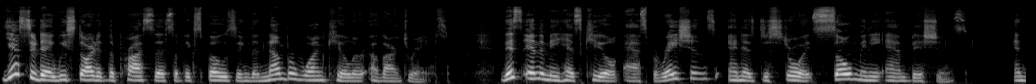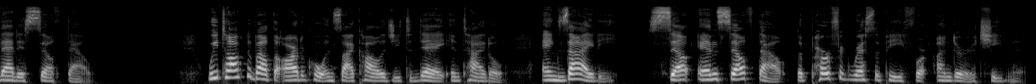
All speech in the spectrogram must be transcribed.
Yesterday, we started the process of exposing the number one killer of our dreams. This enemy has killed aspirations and has destroyed so many ambitions, and that is self doubt. We talked about the article in Psychology Today entitled Anxiety and Self Doubt The Perfect Recipe for Underachievement.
